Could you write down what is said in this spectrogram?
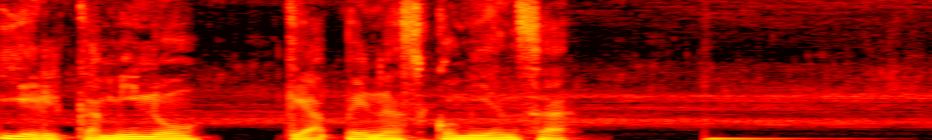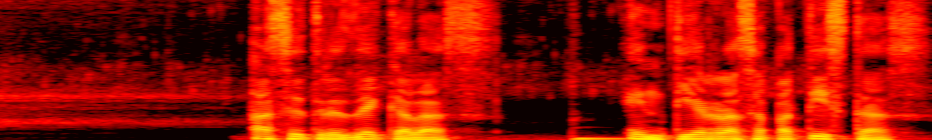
y el camino que apenas comienza. Hace tres décadas, en tierras zapatistas,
